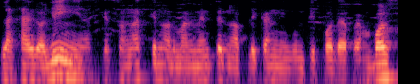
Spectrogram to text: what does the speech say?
las aerolíneas, que son las que normalmente no aplican ningún tipo de reembolso.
